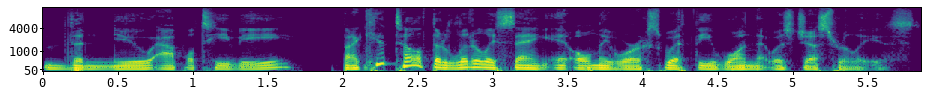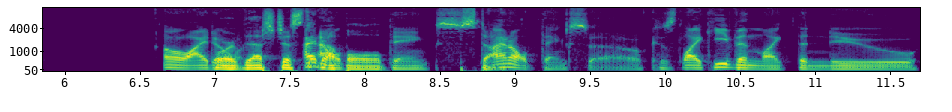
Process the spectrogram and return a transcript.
the new Apple TV, but I can't tell if they're literally saying it only works with the one that was just released. Oh, I don't. Or if that's just I Apple think stuff. I don't think so because like even like the new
